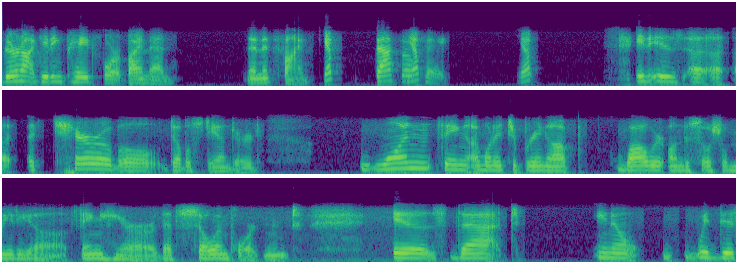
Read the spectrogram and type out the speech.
they're not getting paid for it by men, and it's fine. Yep. That's okay. Yep. It is a, a, a terrible double standard. One thing I wanted to bring up while we're on the social media thing here that's so important is that, you know, with this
